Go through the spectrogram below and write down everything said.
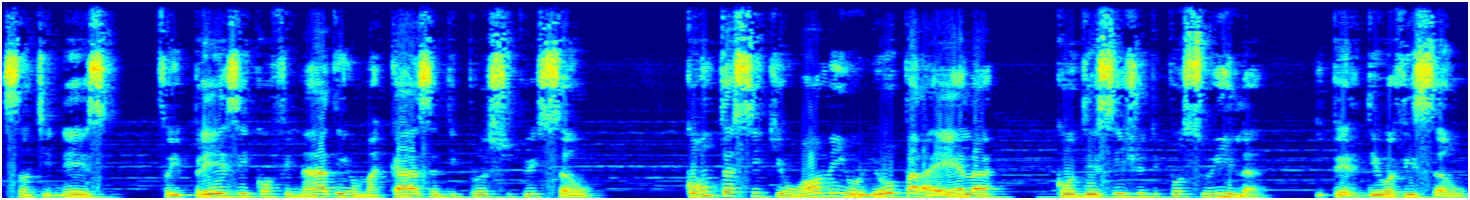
Santa Inês foi presa e confinada em uma casa de prostituição. Conta-se que um homem olhou para ela com desejo de possuí-la e perdeu a visão.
